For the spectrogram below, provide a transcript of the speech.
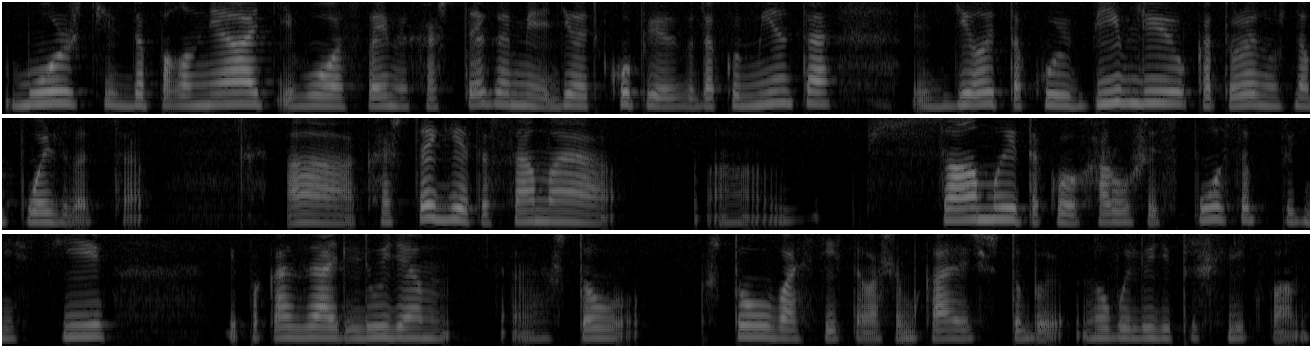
Можете дополнять его своими хэштегами, делать копию этого документа, сделать такую Библию, которой нужно пользоваться. А хэштеги это самое, а, самый такой хороший способ принести и показать людям, э, что, что у вас есть на вашем кавиче, чтобы новые люди пришли к вам.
